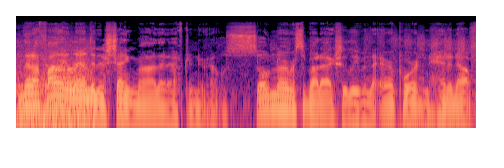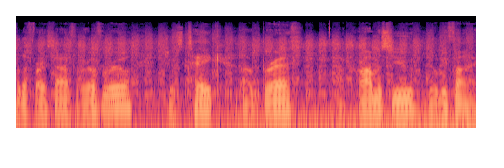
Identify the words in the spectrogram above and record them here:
And then I finally landed in Chiang Mai that afternoon. I was so nervous about actually leaving the airport and heading out for the first time, for real, for real. Just take a breath. I promise you, you'll be fine.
